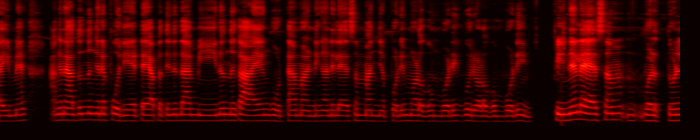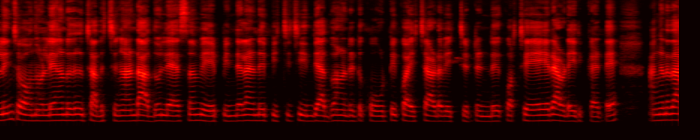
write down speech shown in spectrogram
അതിമേ അങ്ങനെ അതൊന്നും ഇങ്ങനെ പൊരിയട്ടെ. അപ്പത്തിന് ഇതാ മീനൊന്ന് കായം കൂട്ടാൻ വേണ്ടി കണ്ട് ലേസം മഞ്ഞപ്പൊടിയും മുളകും പൊടിയും കുരുളകും പൊടിയും പിന്നെ ലേസം വെളുത്തുള്ളിയും ചുവന്നുള്ളിയും അങ്ങോട്ട് ചതച്ചുങ്ങാണ്ട് അതും ലേസം വേപ്പിന്റെ അല്ലാണ്ട് പിച്ചി ചീന്തി അതും അങ്ങോട്ടിട്ട് കൂട്ടി കുഴച്ച് അവിടെ വെച്ചിട്ടുണ്ട്. കുറച്ച് നേരം അവിടെ ഇരിക്കട്ടെ. അങ്ങനെ ദാ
